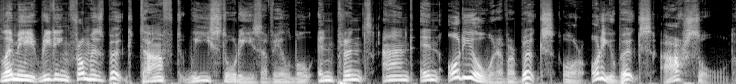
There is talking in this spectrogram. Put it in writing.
Limmy reading from his book Daft Wee Stories, available in print and in audio wherever books or audiobooks are sold.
